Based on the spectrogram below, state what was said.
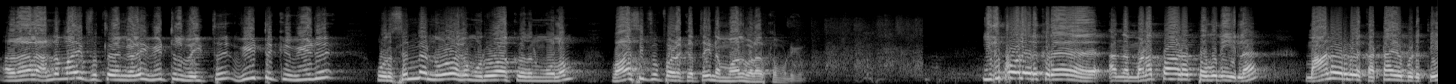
அதனால் அந்த மாதிரி புத்தகங்களை வீட்டில் வைத்து வீட்டுக்கு வீடு ஒரு சின்ன நூலகம் உருவாக்குவதன் மூலம் வாசிப்பு பழக்கத்தை நம்மால் வளர்க்க முடியும். இது போல இருக்கிற அந்த மனப்பாட பகுதியில் மாணவர்களை கட்டாயப்படுத்தி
